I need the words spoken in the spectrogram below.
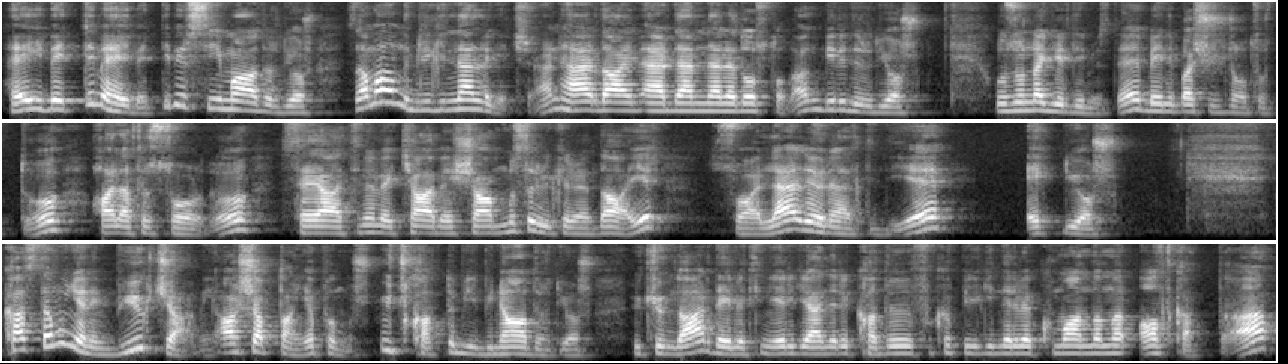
heybetli mi heybetli bir simadır diyor. Zamanlı bilginlerle geçiren, her daim erdemlerle dost olan biridir diyor. Huzuruna girdiğimizde beni başucuna oturttu, hal hatır sordu, seyahatime ve Kabe, Şam, Mısır ülkelerine dair sualler de yöneltti diye ekliyor. Kastamonu'nun büyük cami ahşaptan yapılmış 3 katlı bir binadır diyor. Hükümdar, devletin yeri gelenleri, kadı, fıkıh bilginleri ve kumandanlar alt katta.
